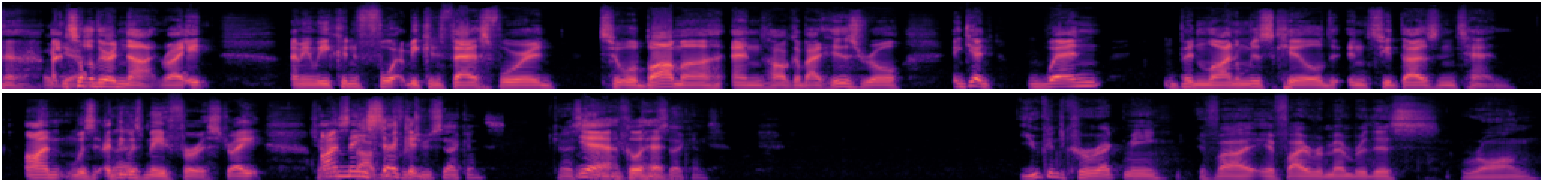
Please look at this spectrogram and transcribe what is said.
until they're not right. I mean, we can for, we can fast forward to Obama and talk about his role again when Bin Laden was killed in 2010. On was I think it was May 1st, right? Can I On May you for 2nd. two seconds? I Yeah, go two ahead. Seconds? You can correct me if I if I remember this wrong,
